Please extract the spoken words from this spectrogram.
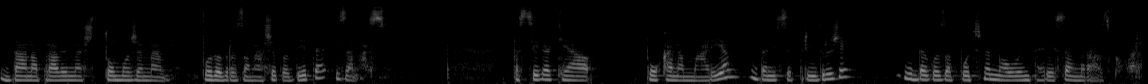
да направиме што можеме подобро за нашето дете и за нас. Па сега ќе ја покана Марија да ни се придружи и да го започнеме овој интересен разговор.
